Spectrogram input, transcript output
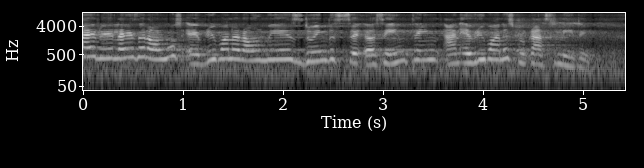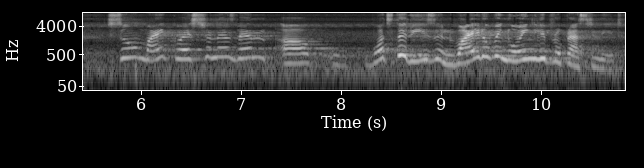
I realized that almost everyone around me is doing the uh, same thing and everyone is procrastinating. So my question is then, uh, what's the reason? Why do we knowingly procrastinate?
